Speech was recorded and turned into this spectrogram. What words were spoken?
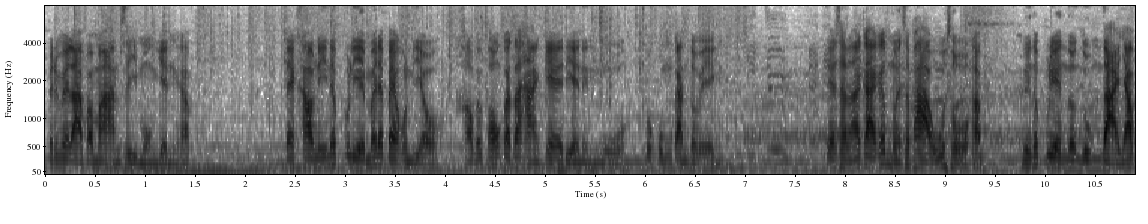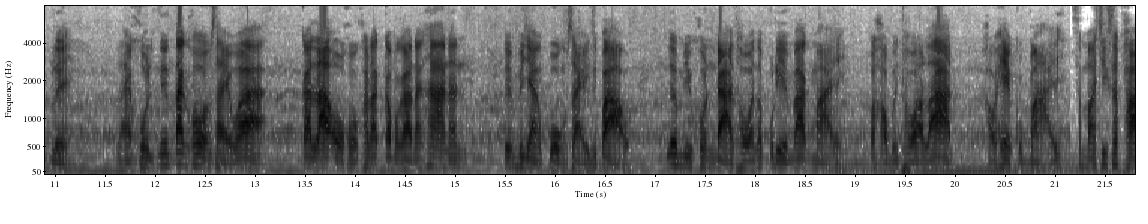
เป็นเวลาประมาณ4โมงเย็นครับ แต่คราวนี้นโปเลียนไม่ได้ไปคนเดียว เขาไปพร้อมกับทหารแกเดียหนึ่งหมู่เพื่อคุ้มกันตัวเอง แต่สถานการณ์ก็เหมือนสภาอุโสครับ คือนโปเลียนโดนลุมด่ายับเลย หลายคนเริ่มตั้งข้อสงสัยว่าการลาออกของคณะกรรมการทั้ง 5 นั้น เป็นไปอย่างโปร่งใสหรือเปล่า เริ่มมีคนด่าทอนโปเลียนมากมายว่าเขาเป็นทวาราช เขาแหกกฎหมาย สมาชิกสภา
